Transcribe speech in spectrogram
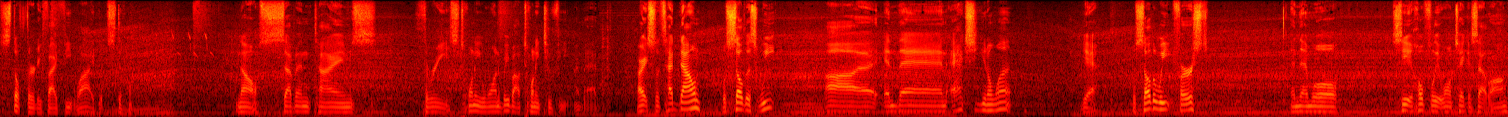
Still 35 feet wide, but still. No, seven times three is 21. It'll be about 22 feet. My bad. All right, so let's head down. We'll sell this wheat. Uh, and then, actually, you know what? Yeah, we'll sell the wheat first, and then we'll see. Hopefully, it won't take us that long.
